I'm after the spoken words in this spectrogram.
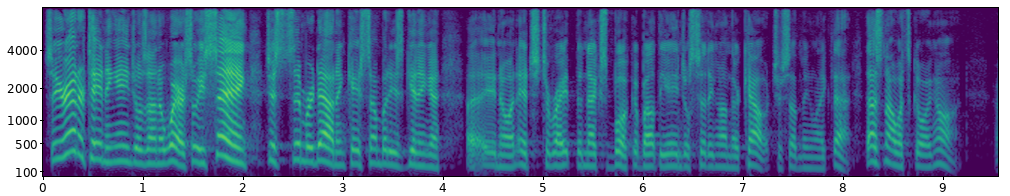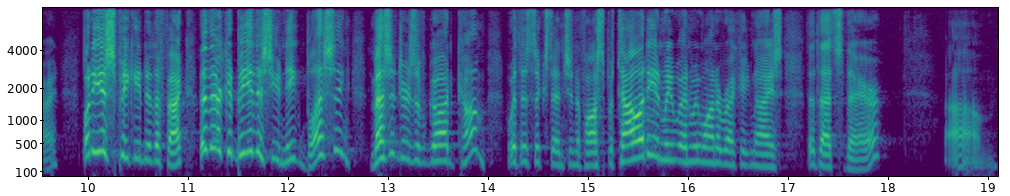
So you're entertaining angels unaware. So he's saying, just simmer down in case somebody's getting a, a you know an itch to write the next book about the angel sitting on their couch or something like that. That's not what's going on. Right? But he is speaking to the fact that there could be this unique blessing. Messengers of God come with this extension of hospitality, and we, and we want to recognize that that's there. Um,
